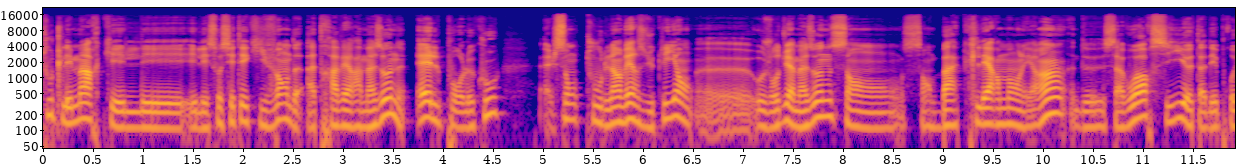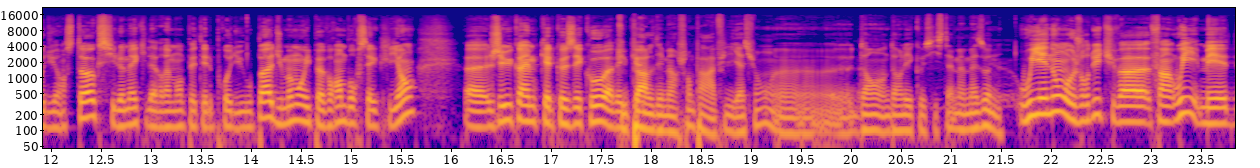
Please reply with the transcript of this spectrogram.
toutes les marques et les sociétés qui vendent à travers Amazon, elles, pour le coup, elles sont tout l'inverse du client. Euh, Aujourd'hui, Amazon s'en bat clairement les reins de savoir si tu as des produits en stock, si le mec il a vraiment pété le produit ou pas. Du moment où ils peuvent rembourser le client, euh, j'ai eu quand même quelques échos avec. Tu parles des marchands par affiliation euh, dans, dans l'écosystème Amazon. Oui et non, aujourd'hui tu vas. Enfin, oui, mais.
